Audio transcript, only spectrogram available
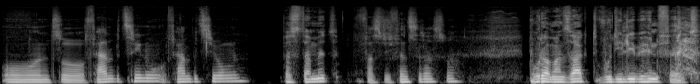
Und so Fernbeziehungen, Fernbeziehungen? Was ist damit? Was, wie findest du das so? Bruder, man sagt, wo die Liebe hinfällt.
